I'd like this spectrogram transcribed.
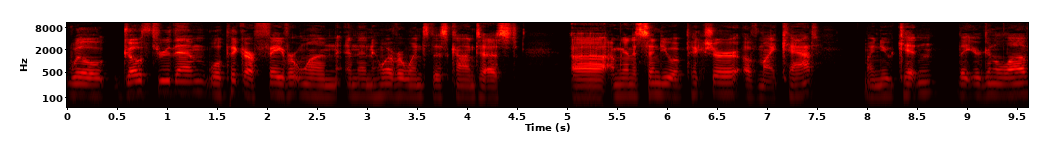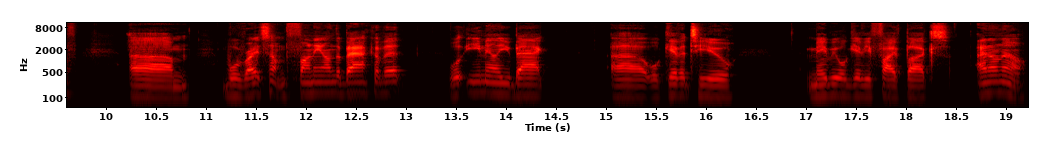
we'll go through them. We'll pick our favorite one, and then whoever wins this contest, uh, I'm gonna send you a picture of my cat, my new kitten that you're gonna love. Um, we'll write something funny on the back of it. We'll email you back. Uh, we'll give it to you. Maybe we'll give you five bucks. I don't know.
